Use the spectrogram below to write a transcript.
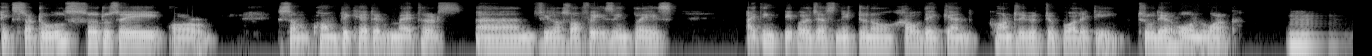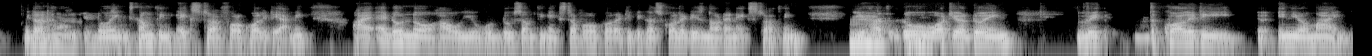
extra tools, so to say, or some complicated methods and philosophies in place. I think people just need to know how they can contribute to quality through their own work Mm. Without Yeah, having to be doing something extra for quality. I mean, I, I don't know how you would do something extra for quality because quality is not an extra thing. You Mm. have to do what you're doing with the quality uh, in your mind.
